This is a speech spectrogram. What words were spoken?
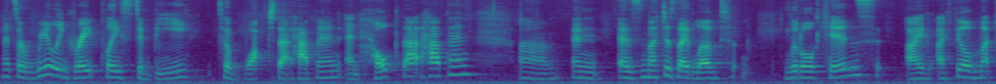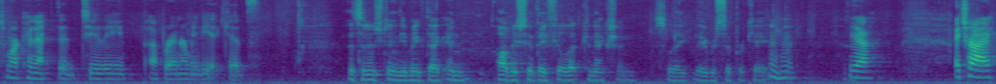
And it's a really great place to be to watch that happen and help that happen. Um, and as much as I loved little kids, I, I feel much more connected to the upper intermediate kids. It's an interesting that you make that, and obviously they feel that connection, so they, they reciprocate. Mm-hmm. Yeah. I try.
